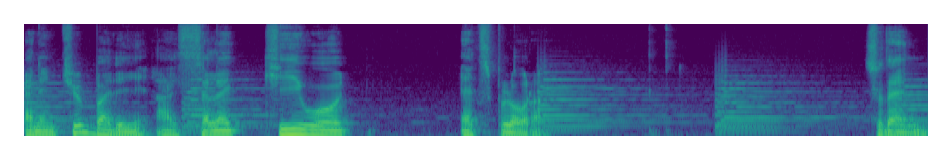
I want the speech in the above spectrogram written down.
And in TubeBuddy, I select Keyword Explorer. So then,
